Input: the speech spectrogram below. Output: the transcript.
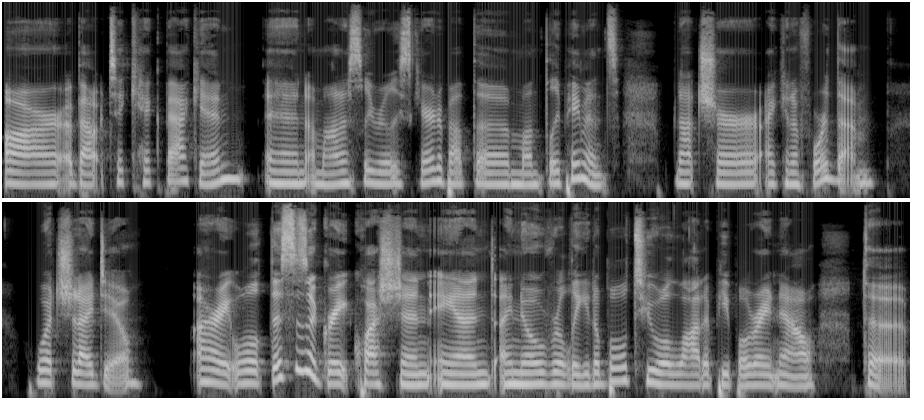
are about to kick back in. And I'm honestly really scared about the monthly payments. Not sure I can afford them. What should I do? All right. Well, this is a great question and I know relatable to a lot of people right now. The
